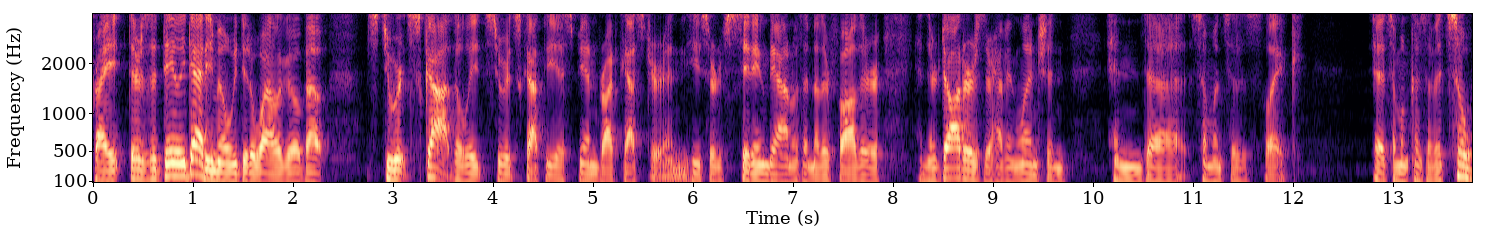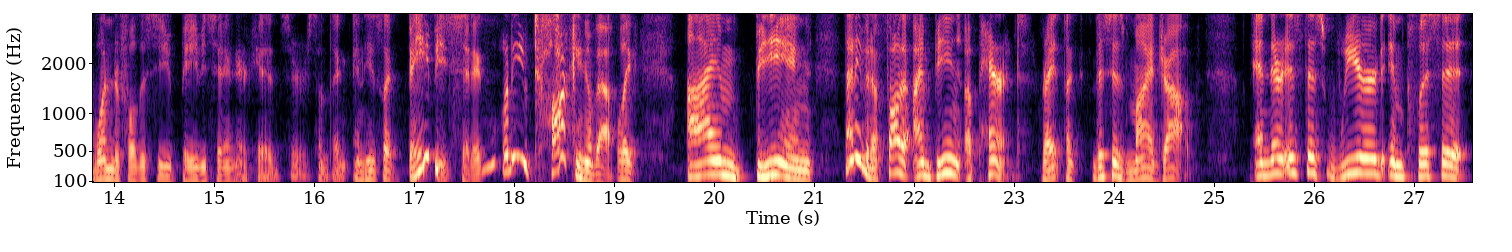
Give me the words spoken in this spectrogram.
right? There's a Daily Dad email we did a while ago about Stuart Scott, the late Stuart Scott, the ESPN broadcaster, and he's sort of sitting down with another father and their daughters. They're having lunch, and and uh, someone says like, uh, someone comes up, it's so wonderful to see you babysitting your kids or something, and he's like, babysitting? What are you talking about? Like, I'm being not even a father, I'm being a parent, right? Like this is my job, and there is this weird implicit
